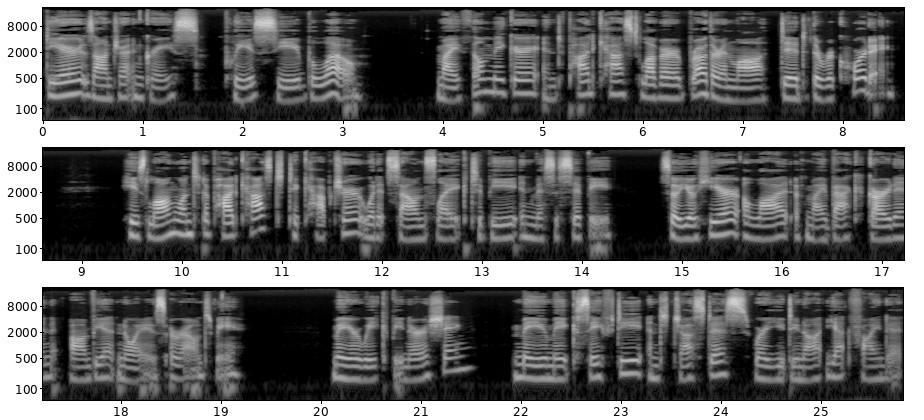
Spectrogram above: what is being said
Dear Xandra and Grace, please see below. My filmmaker and podcast lover brother in law did the recording. He's long wanted a podcast to capture what it sounds like to be in Mississippi so you'll hear a lot of my back garden ambient noise around me. May your week be nourishing. May you make safety and justice where you do not yet find it.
